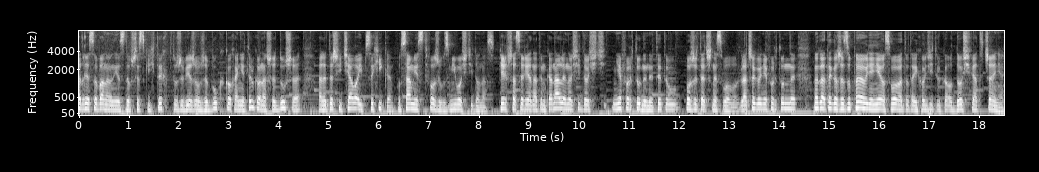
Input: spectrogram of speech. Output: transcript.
Adresowany on jest do wszystkich tych, którzy wierzą, że Bóg kocha nie tylko nasze dusze, ale też i ciała i psychikę, bo sam je stworzył z miłości do nas. Pierwsza seria na tym kanale nosi dość niefortunny tytuł Pożyteczne Słowo. Dlaczego niefortunny? No dlatego, że zupełnie nie o słowa tutaj chodzi, tylko o doświadczenie.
